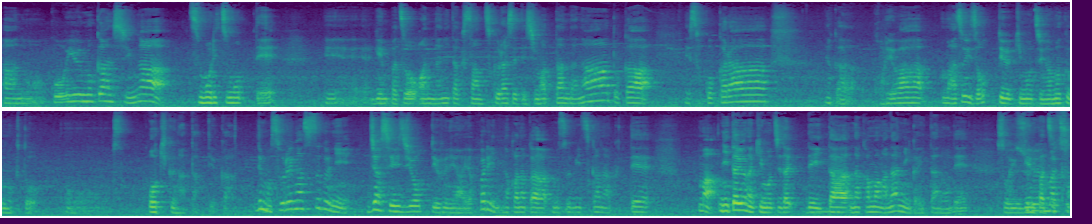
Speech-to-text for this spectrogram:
あのこういう無関心が積もり積もって、えー原発をあんなにたくさん作らせてしまったんだなとかそこからなんかこれはまずいぞっていう気持ちがムクムクと大きくなったっていうか。でもそれがすぐにじゃあ政治をっていうふうにはやっぱりなかなか結びつかなくて、まあ、似たような気持ちでいた仲間が何人かいたのでそういう原発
